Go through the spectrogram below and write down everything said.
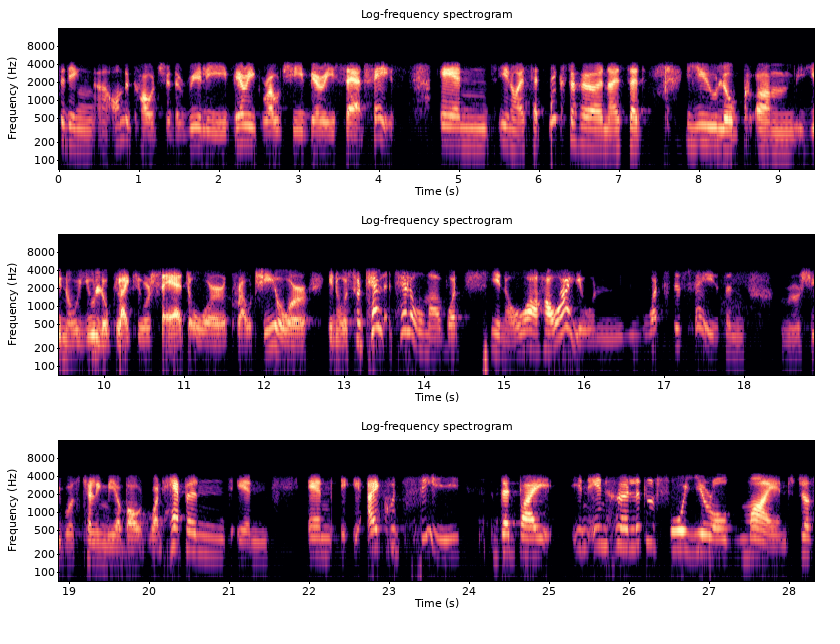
sitting uh, on the couch with a really very grouchy, very sad face and you know i sat next to her and i said you look um you know you look like you're sad or grouchy or you know so tell tell oma what's you know uh, how are you and what's this face and she was telling me about what happened and and I could see that by in in her little four year old mind just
